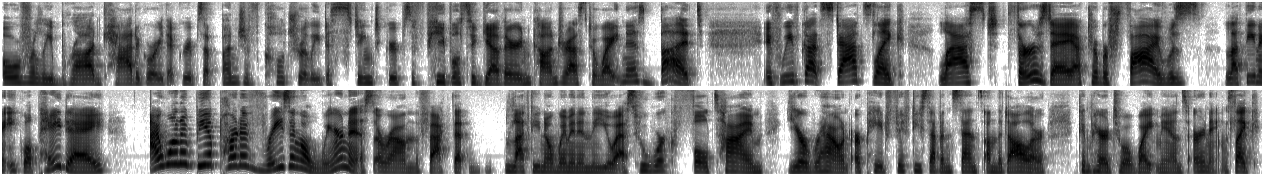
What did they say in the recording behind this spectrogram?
overly broad category that groups a bunch of culturally distinct groups of people together in contrast to whiteness. But if we've got stats like last Thursday, October 5, was Latina Equal Pay Day, I want to be a part of raising awareness around the fact that Latino women in the US who work full time year round are paid 57 cents on the dollar compared to a white man's earnings. Like,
